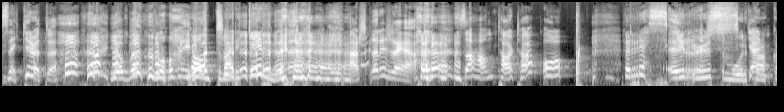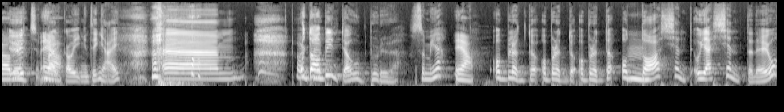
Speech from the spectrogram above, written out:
snekker, vet du. Jobben må bli gjort. Håndverker! Her skal det skje. Så han tar tak og Røsker ut morkaka di. ut. Merka jo ingenting, jeg. Um, og da begynte jeg å blø så mye. Ja. Og blødde og blødde og blødde. Og da kjente Og jeg kjente det jo.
